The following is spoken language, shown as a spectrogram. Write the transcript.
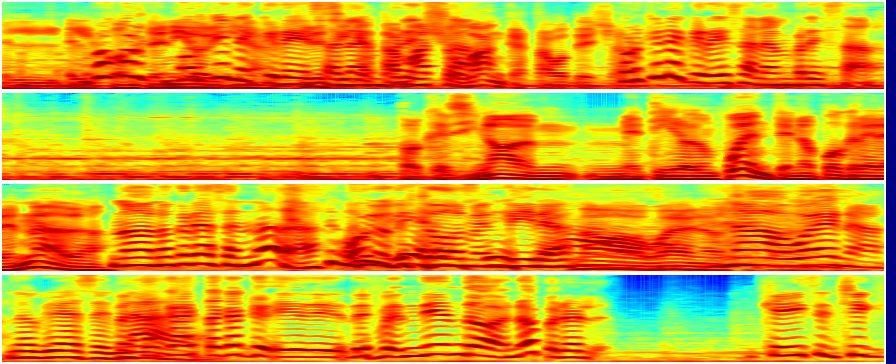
el, el ¿Vos por- contenido por qué le crees Quiere a decir la que hasta empresa? mayo banca esta botella. ¿Por qué le crees a la empresa? Porque si no, me tiro de un puente, no puedo creer en nada. No, no creas en nada. No Obvio que es todo en mentira. nada. No, bueno. No, buena. No creas en Pero está nada. acá, está acá eh, defendiendo. No, pero. ¿Qué dice el chico?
